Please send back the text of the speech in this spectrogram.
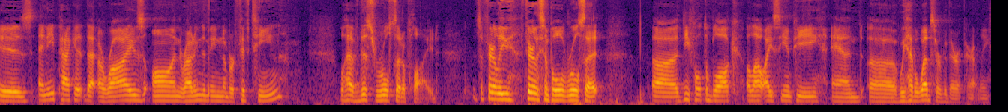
is any packet that arrives on routing domain number 15 will have this rule set applied. It's a fairly, fairly simple rule set. Uh, default to block, allow ICMP, and uh, we have a web server there apparently.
